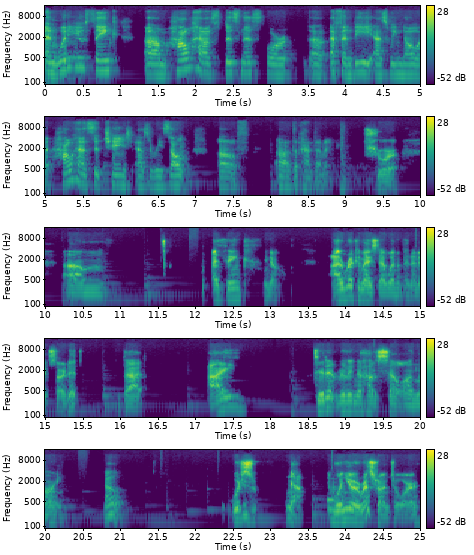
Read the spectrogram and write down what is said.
And mm-hmm. what do you think? Um, how has business or uh, F&B as we know it, how has it changed as a result of uh, the pandemic? Sure. Um, I think, you know, I recognized that when the pandemic started, that I didn't really know how to sell online. Oh. Which is now, when you're a restaurateur,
